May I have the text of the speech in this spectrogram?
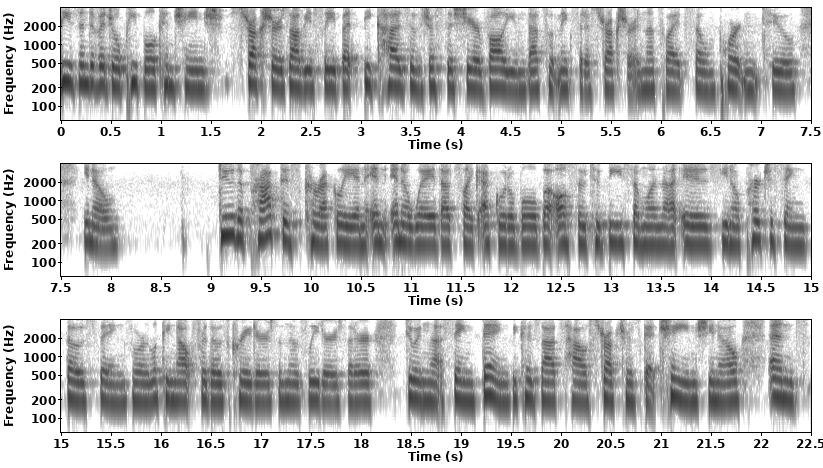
these individual people can change structures obviously but because of just the sheer volume that's what makes it a structure. And that's why it's so important to you know do the practice correctly and in, in a way that's like equitable but also to be someone that is you know purchasing those things or looking out for those creators and those leaders that are doing that same thing because that's how structures get changed you know? And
